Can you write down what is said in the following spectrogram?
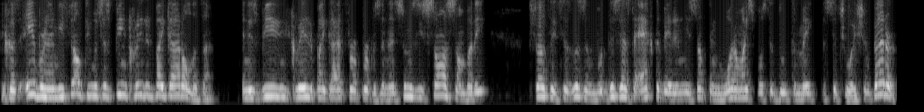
Because Abraham, he felt he was just being created by God all the time. And he's being created by God for a purpose. And as soon as he saw somebody, suddenly he says, listen, this has to activate in me something. What am I supposed to do to make the situation better?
